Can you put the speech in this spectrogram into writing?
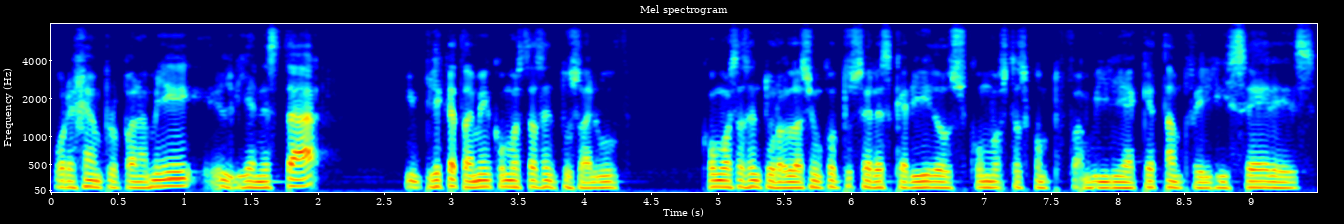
por ejemplo, para mí el bienestar implica también cómo estás en tu salud, cómo estás en tu relación con tus seres queridos, cómo estás con tu familia, qué tan feliz eres,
